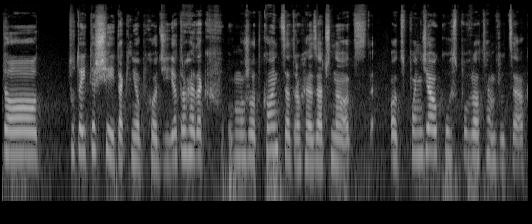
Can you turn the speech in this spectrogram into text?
to tutaj też się jej tak nie obchodzi. Ja trochę tak, może od końca trochę zacznę, od, od poniedziałku z powrotem wrócę, ok?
